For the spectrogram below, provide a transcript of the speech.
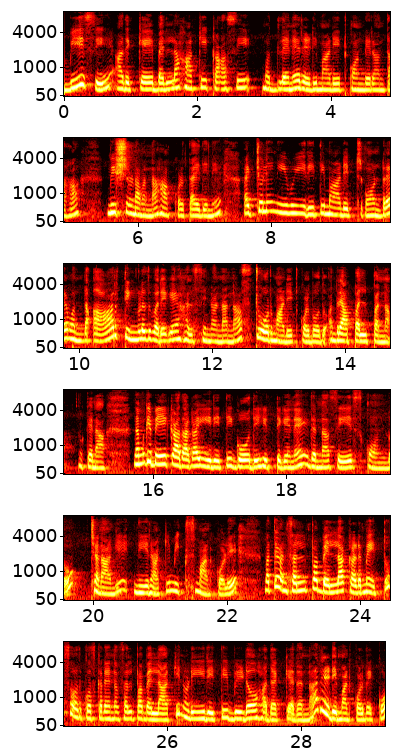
ಬೀಸಿ ಅದಕ್ಕೆ ಬೆಲ್ಲ ಹಾಕಿ ಕಾಸಿ ಮೊದಲೇ ರೆಡಿ ಮಾಡಿ ಇಟ್ಕೊಂಡಿರೋಂತಹ ಮಿಶ್ರಣವನ್ನು ಹಾಕ್ಕೊಳ್ತಾ ಇದ್ದೀನಿ. ಆ್ಯಕ್ಚುಲಿ ನೀವು ಈ ರೀತಿ ಮಾಡಿಟ್ಕೊಂಡ್ರೆ ಒಂದು ಆರು ತಿಂಗಳದವರೆಗೆ ಹಲಸಿನ ಹಣ್ಣನ್ನು ಸ್ಟೋರ್ ಮಾಡಿ ಇಟ್ಕೊಳ್ಬೋದು. ಅಂದರೆ ಆ ಪಲ್ಪನ್ನು ಓಕೆನಾ ನಮಗೆ ಬೇಕಾದಾಗ ಈ ರೀತಿ ಗೋಧಿ ಹಿಟ್ಟಿಗೆ ಇದನ್ನು ಸೇರಿಸ್ಕೊಂಡು ಚೆನ್ನಾಗಿ ನೀರು ಹಾಕಿ ಮಿಕ್ಸ್ ಮಾಡ್ಕೊಳ್ಳಿ. ಮತ್ತು ಒಂದು ಸ್ವಲ್ಪ ಬೆಲ್ಲ ಕಡಿಮೆ ಇತ್ತು ಸೊ ಅದಕ್ಕೋಸ್ಕರ ಇನ್ನೊಂದು ಸ್ವಲ್ಪ ಬೆಲ್ಲ ಹಾಕಿ ನೋಡಿ ಈ ರೀತಿ ಬಿಡೋ ಹದಕ್ಕೆ ಅದನ್ನು ರೆಡಿ ಮಾಡ್ಕೊಳ್ಬೇಕು.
